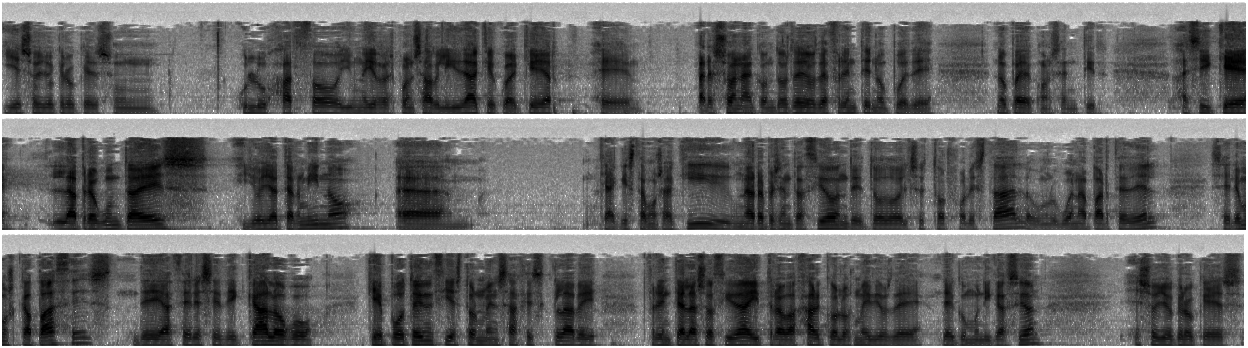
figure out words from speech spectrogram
Y eso yo creo que es un, lujazo y una irresponsabilidad que cualquier eh, persona con dos dedos de frente no puede, no puede consentir. Así que la pregunta es, y yo ya termino, eh, ya que estamos aquí, una representación de todo el sector forestal, o buena parte de él, seremos capaces de hacer ese decálogo que potencie estos mensajes clave frente a la sociedad y trabajar con los medios de, comunicación. Eso yo creo que es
